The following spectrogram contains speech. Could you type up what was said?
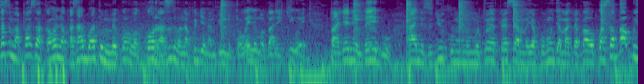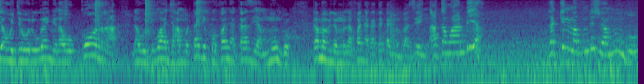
Sasa mapasa akaona kwa sababu watu mmekuwa wakora, sasa wanakuja na mbinu, toweni mbarikiwe, pandeni mbegu, hadi sijui kumtoe pesa ya kuvunja madhabahu, kwa sababu ya ujeuri wenyu na ukora na ujuaji. Hamtaki kufanya kazi ya Mungu kama vile mnafanya katika nyumba zenyu. Akawaambia, lakini mafundisho ya Mungu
